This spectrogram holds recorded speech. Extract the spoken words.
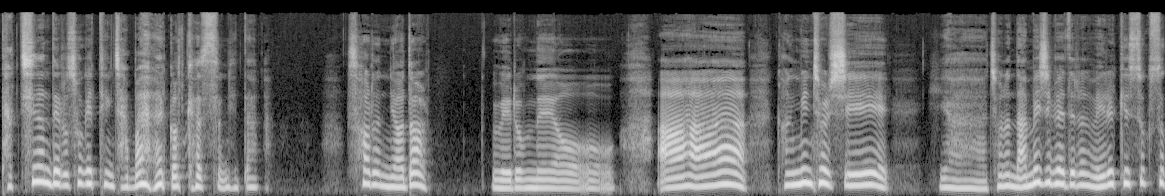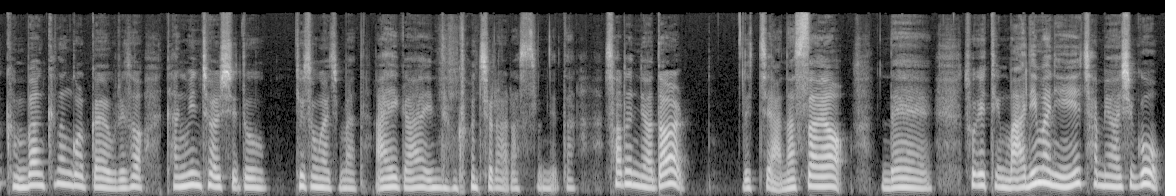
닥치는 대로 소개팅 잡아야 할 것 같습니다. 38. 외롭네요. 아, 강민철 씨. 야, 저는 남의 집 애들은 왜 이렇게 쑥쑥 금방 크는 걸까요? 그래서 강민철 씨도 죄송하지만 아이가 있는 건 줄 알았습니다. 38. 늦지 않았어요. 네. 소개팅 많이 많이 참여하시고,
